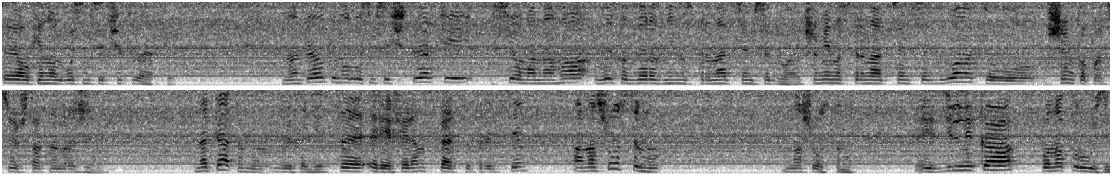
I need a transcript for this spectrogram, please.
ТЛК 084. На ТЛК 084 сьома нога, виход зараз мінус 13,72. Якщо мінус 13,72, то шинка працює в штатному режимі. На п'ятому виході це референс 537, а на шостому на шостому. Із дільника по напрузі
